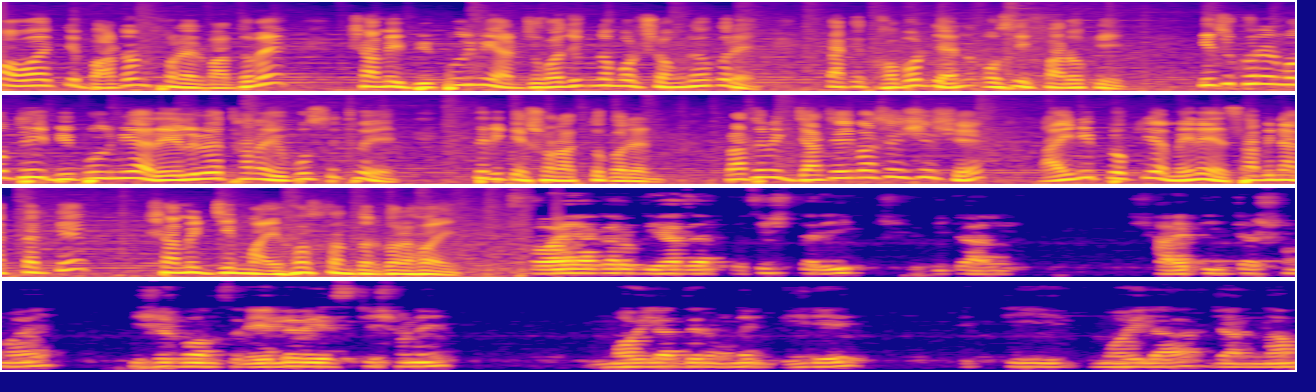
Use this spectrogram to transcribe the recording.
পাওয়া একটি বাটন ফোনের মাধ্যমে স্বামী বিপুল মিয়ার যোগাযোগ নম্বর সংগ্রহ করে তাকে খবর দেন ওসি ফারুকি। কিছুক্ষণের মধ্যেই বিপুল মিয়া রেলওয়ে থানায় উপস্থিত হয়ে স্ত্রীকে শনাক্ত করেন। প্রাথমিক যাচাই বাছাই শেষে আইনি প্রক্রিয়া মেনে সাবিনা আক্তারকে স্বামীর জিম্মায় হস্তান্তর করা হয়। ছয় এগারো দুই হাজার পঁচিশ তারিখ বিকাল সাড়ে তিনটার সময় কিশোরগঞ্জ রেলওয়ে স্টেশনে মহিলাদের অনেক ভিড়ে একটি মহিলা যার নাম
